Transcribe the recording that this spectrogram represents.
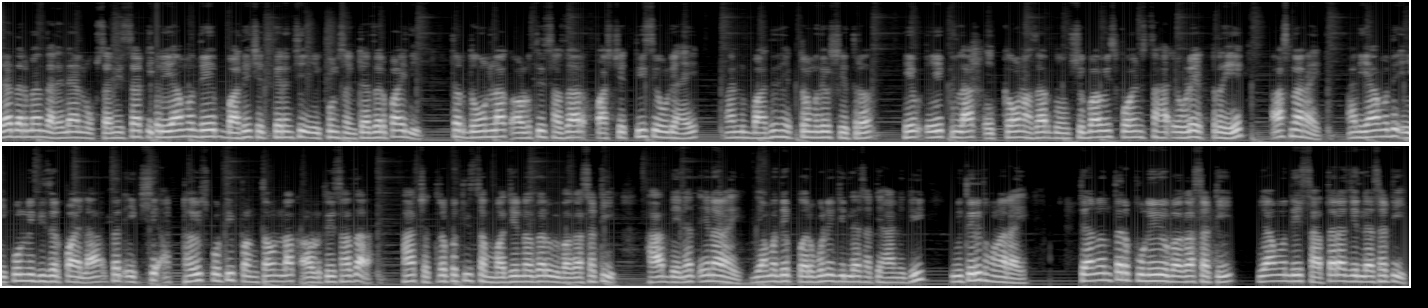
या दरम्यान झालेल्या नुकसानीसाठी तर यामध्ये बाधित शेतकऱ्यांची एकूण संख्या जर पाहिली तर दोन लाख अडतीस हजार पाचशे तीस एवढी आहे आणि बाधित हेक्टरमधील क्षेत्र हे एक लाख एकावन्न हजार दोनशे बावीस पॉईंट सहा एवढे हेक्टर हे असणार आहे. आणि यामध्ये एकूण निधी जर पाहिला तर एकशे अठ्ठावीस कोटी पंचावन्न लाख अडतीस हजार हा छत्रपती संभाजीनगर विभागासाठी हा देण्यात येणार आहे. यामध्ये परभणी जिल्ह्यासाठी हा निधी वितरित होणार आहे. त्यानंतर पुणे विभागासाठी यामध्ये सातारा जिल्ह्यासाठी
